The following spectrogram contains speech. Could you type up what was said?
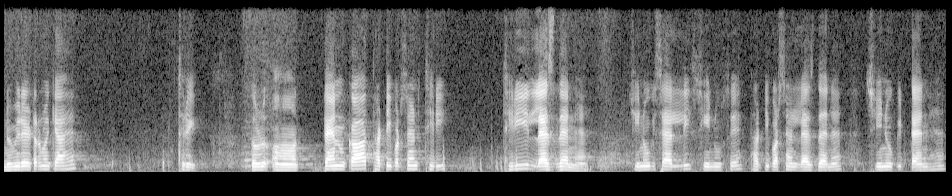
न्यूमिनेटर में क्या है? थ्री। तो टेन का thirty percent three three less than है। चीनू की सैलरी सीनू से थर्टी परसेंट लेस देन है। सीनू की टेन है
